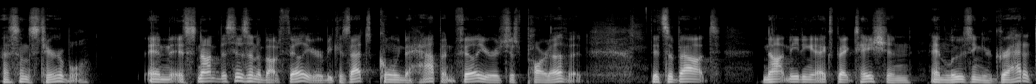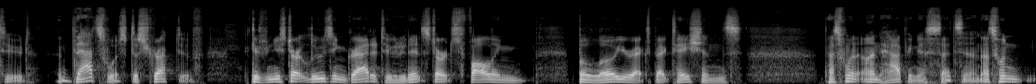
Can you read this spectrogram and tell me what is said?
That sounds terrible. And it's not, this isn't about failure because that's going to happen. Failure is just part of it. It's about not meeting expectation and losing your gratitude. That's what's destructive. Because when you start losing gratitude and it starts falling below your expectations, that's when unhappiness sets in. That's when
